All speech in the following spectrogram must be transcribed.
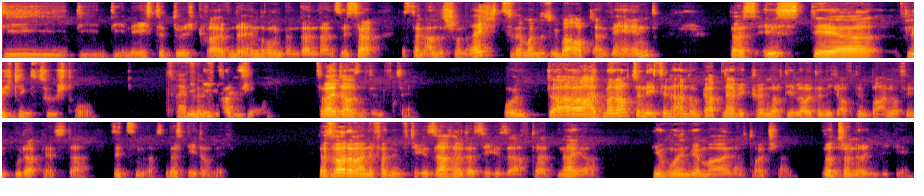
die, die, die nächste durchgreifende Änderung, denn dann, das ist ja das ist dann alles schon rechts, wenn man das überhaupt erwähnt, das ist der Flüchtlingszustrom. 2015. Die Migration. 2015. Und da hat man auch zunächst den Eindruck gehabt, na, wir können doch die Leute nicht auf dem Bahnhof in Budapest da sitzen lassen. Das geht doch nicht. Das war doch eine vernünftige Sache, dass sie gesagt hat, naja, die holen wir mal nach Deutschland. Wird schon irgendwie gehen.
